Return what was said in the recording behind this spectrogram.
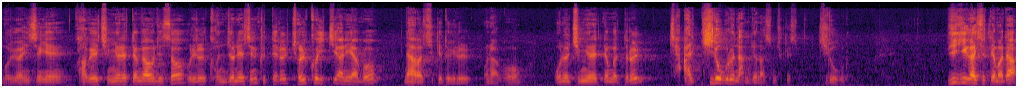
우리가 인생의 과거에 직면했던 가운데서 우리를 건져내신 그때를 결코 잊지 아니하고 나아갈 수 있게 되기를 원하고 오늘 직면했던 것들을 잘 기록으로 남겨놨으면 좋겠습니다. 기록으로. 위기가 있을 때마다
